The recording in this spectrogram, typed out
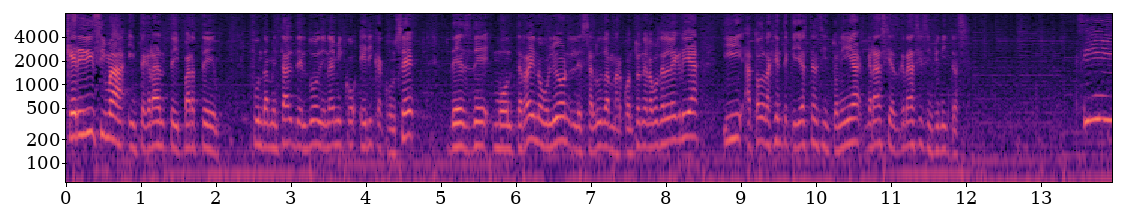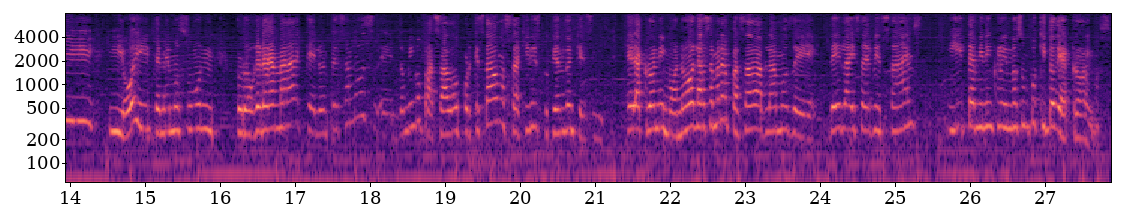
queridísima integrante y parte fundamental del dúo dinámico Erika Conce. Desde Monterrey, Nuevo León, les saluda Marco Antonio La Voz de la Alegría y a toda la gente que ya está en sintonía, gracias, gracias infinitas. Sí, y hoy tenemos un programa que lo empezamos el domingo pasado porque estábamos aquí discutiendo en que si era acrónimo o no. La semana pasada hablamos de Daylight Savings Times y también incluimos un poquito de acrónimos.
